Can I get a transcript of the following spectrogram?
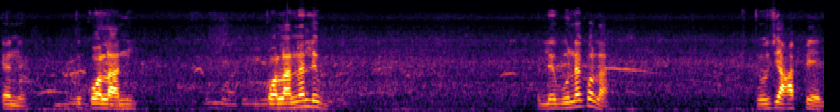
কেন? তো কলা নি। কলা না লেবু? লেবু না কলা? তো হচ্ছে আপেল।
